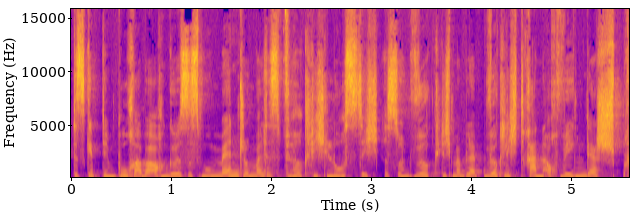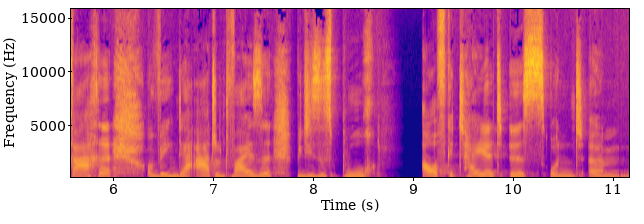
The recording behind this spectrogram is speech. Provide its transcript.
das gibt dem Buch aber auch ein gewisses Momentum, weil das wirklich lustig ist und wirklich, man bleibt wirklich dran, auch wegen der Sprache und wegen der Art und Weise, wie dieses Buch aufgeteilt ist und ähm,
